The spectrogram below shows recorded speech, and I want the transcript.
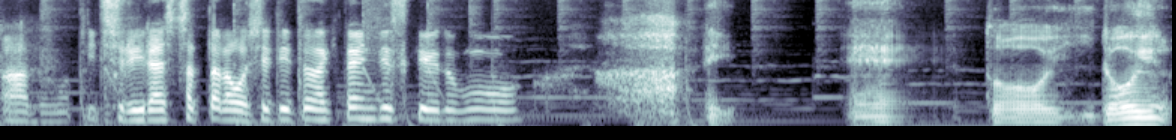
あの一種類いらっしゃったら教えていただきたいんですけれども。はい。えーっと、いろいろ、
